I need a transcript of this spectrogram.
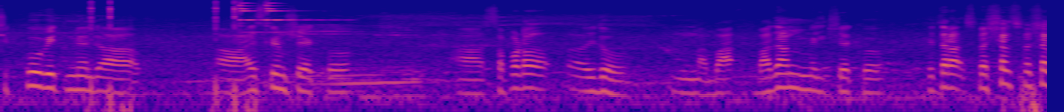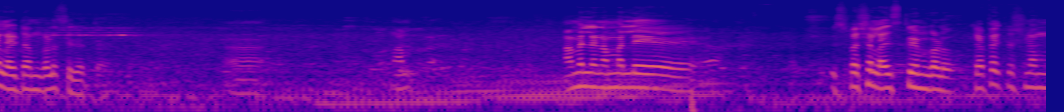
chikoo with milk ice cream shake sapota ಇದು ಬಾ- ಬಾದಾಮಿ ಮಿಲ್ಕ್ ಶೇಕು, ಈ ಥರ ಸ್ಪೆಷಲ್ ಸ್ಪೆಷಲ್ ಐಟಮ್ಗಳು ಸಿಗುತ್ತೆ. ಆಮೇಲೆ ನಮ್ಮಲ್ಲಿ ಸ್ಪೆಷಲ್ ಐಸ್ ಕ್ರೀಮ್ಗಳು, ಕೆಫೆ ಕೃಷ್ಣಮ್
